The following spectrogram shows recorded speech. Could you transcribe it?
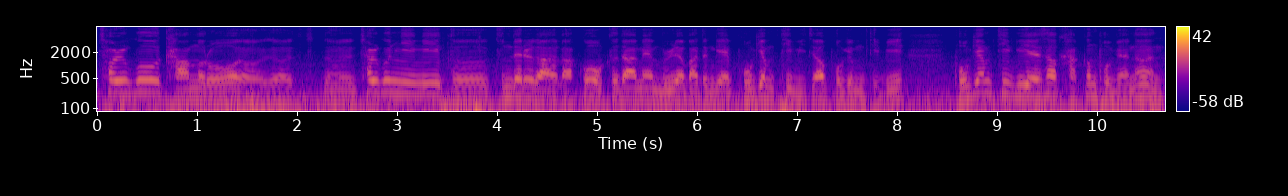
철구 다음으로 어, 어, 철구님이 그 군대를 가갖고 그 다음에 물려받은 게 보겸 TV죠. 보겸 TV. 보겸 TV에서 가끔 보면은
